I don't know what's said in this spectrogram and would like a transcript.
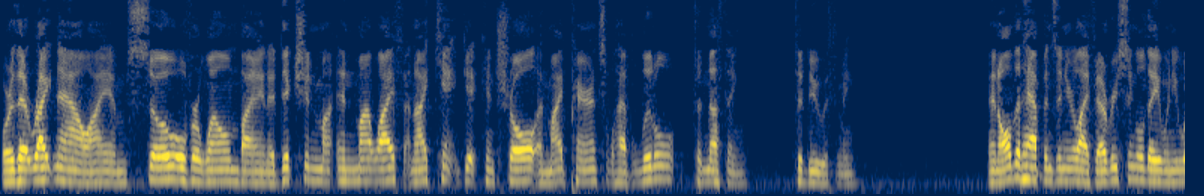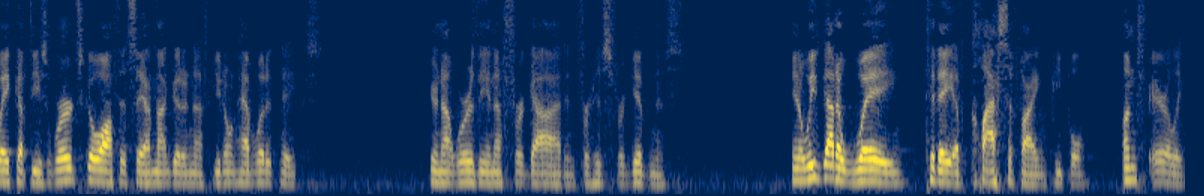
Or that right now I am so overwhelmed by an addiction in my life and I can't get control and my parents will have little to nothing to do with me. And all that happens in your life every single day when you wake up, these words go off that say, I'm not good enough. You don't have what it takes. You're not worthy enough for God and for His forgiveness. You know, we've got a way today of classifying people unfairly.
